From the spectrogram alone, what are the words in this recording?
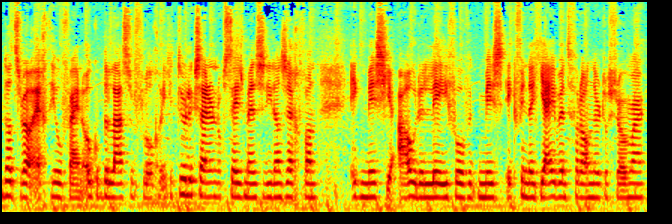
dat is wel echt heel fijn. Ook op de laatste vlog. Weet je, tuurlijk zijn er nog steeds mensen die dan zeggen van ik mis je oude leven. Of ik mis, ik vind dat jij bent veranderd of zo. Maar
